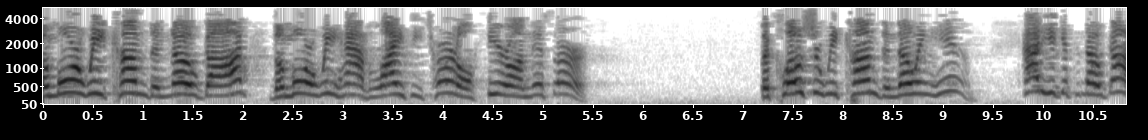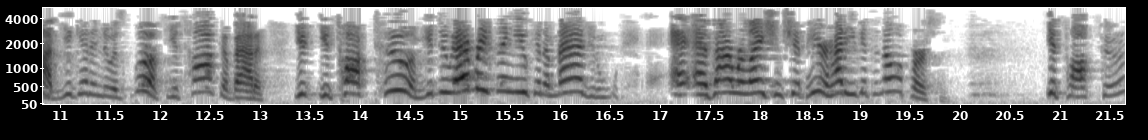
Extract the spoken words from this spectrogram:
The more we come to know God, the more we have life eternal here on this earth. The closer we come to knowing Him. How do you get to know God? You get into His book. You talk about Him. You, you talk to Him. You do everything you can imagine. As our relationship here, how do you get to know a person? You talk to Him.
